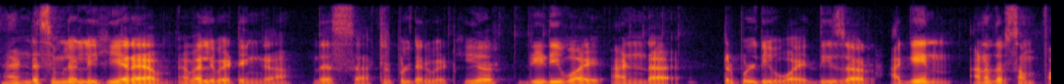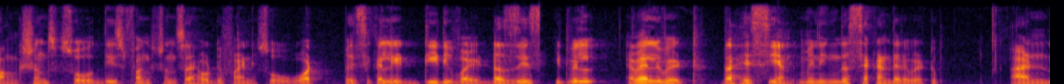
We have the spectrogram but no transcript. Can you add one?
And uh, similarly here I am evaluating uh, this uh, triple derivative here ddy and uh, triple dy. These are again another some functions. So these functions i have defined. So what basically ddy does is it will evaluate the hessian meaning the second derivative. And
